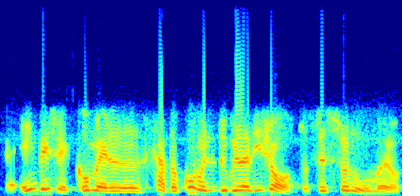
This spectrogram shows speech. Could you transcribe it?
E invece come è stato come il 2018, stesso numero.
